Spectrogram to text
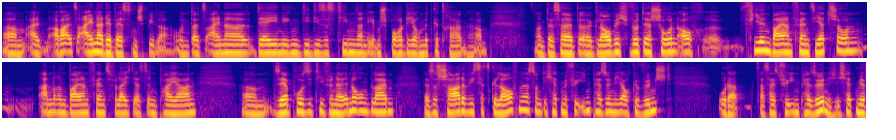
ähm, aber als einer der besten Spieler und als einer derjenigen, die dieses Team dann eben sportlich auch mitgetragen haben. Und deshalb äh, glaube ich, wird er schon auch äh, vielen Bayern-Fans jetzt schon, anderen Bayern-Fans vielleicht erst in ein paar Jahren, ähm, sehr positiv in Erinnerung bleiben. Es ist schade, wie es jetzt gelaufen ist und ich hätte mir für ihn persönlich auch gewünscht, oder was heißt für ihn persönlich? Ich hätte mir,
